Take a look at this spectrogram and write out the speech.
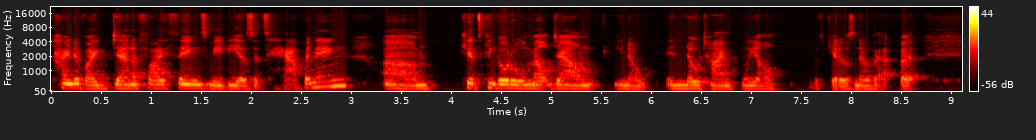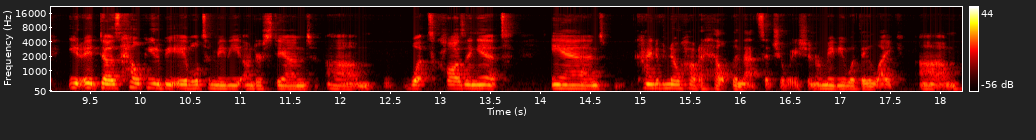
kind of identify things maybe as it's happening. Um, kids can go to a meltdown, you know, in no time. We all with kiddos know that, but it, does help you to be able to maybe understand um, what's causing it and kind of know how to help in that situation or maybe what they like um,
